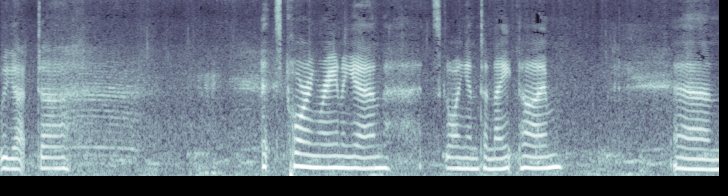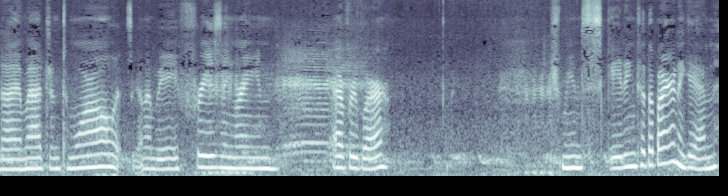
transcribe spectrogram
We got, uh, it's pouring rain again. It's going into nighttime. And I imagine tomorrow it's going to be freezing rain everywhere. Which means skating to the barn again.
